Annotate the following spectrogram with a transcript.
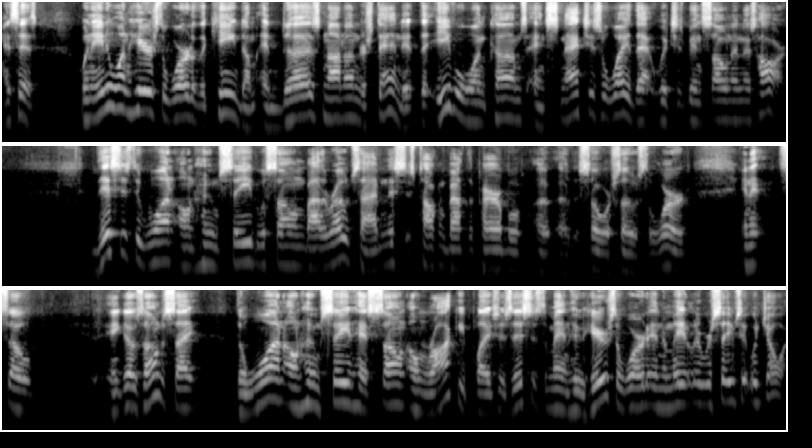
it says, when anyone hears the word of the kingdom and does not understand it, the evil one comes and snatches away that which has been sown in his heart. This is the one on whom seed was sown by the roadside, and this is talking about the parable of, of the sower sows the word. And it, so it goes on to say, the one on whom seed has sown on rocky places, this is the man who hears the word and immediately receives it with joy.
